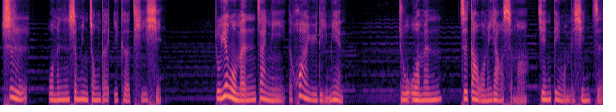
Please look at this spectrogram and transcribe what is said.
是我们生命中的一个提醒。主，愿我们在你的话语里面。主，我们知道我们要什么，坚定我们的心智。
